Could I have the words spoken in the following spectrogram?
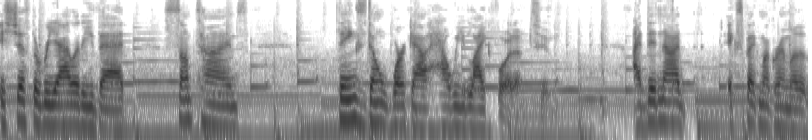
it's just the reality that sometimes things don't work out how we like for them to. I did not expect my grandmother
